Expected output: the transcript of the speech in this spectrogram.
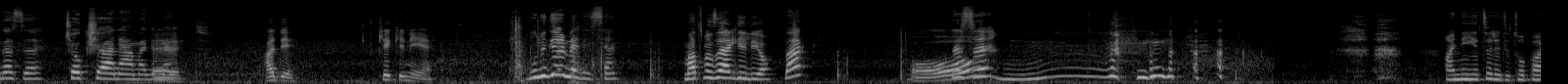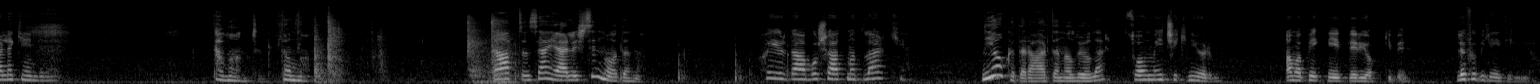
Nasıl? Çok şahane ama değil mi? Evet. Hadi. Kekini ye. Bunu görmedin sen. Matmazel geliyor. Bak. Oo. Nasıl? Anne yeter hadi toparla kendini. Tamam canım, tamam. Ne yaptın sen? Yerleştin mi odana? Hayır daha boşaltmadılar ki. Niye o kadar ağırdan alıyorlar? Sormayı çekiniyorum. Ama pek niyetleri yok gibi. Lafı bile edilmiyor.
